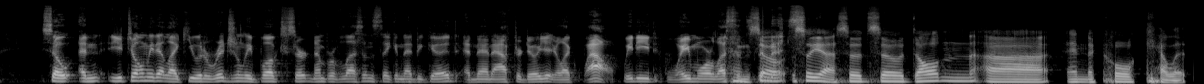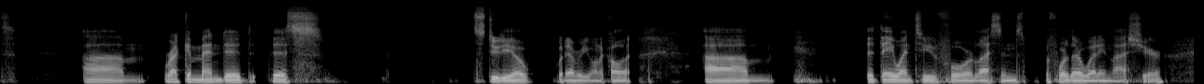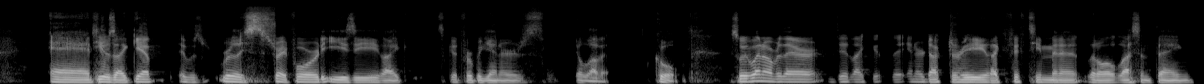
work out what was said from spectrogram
so and you told me that like you had originally booked a certain number of lessons thinking that'd be good, and then after doing it, you're like, wow, we need way more lessons so so yeah so so dalton uh and nicole kellett um recommended this studio whatever you want to call it um that they went to for lessons before their wedding last year and he was like yep it was really straightforward easy like it's good for beginners you'll love it cool so we went over there did like the introductory like 15 minute little lesson thing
